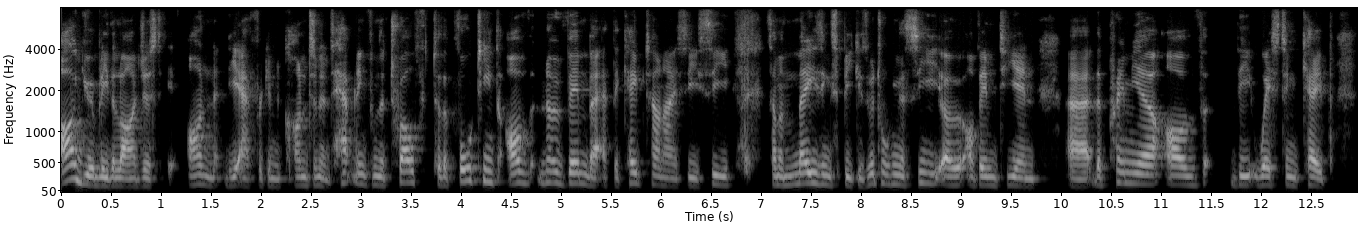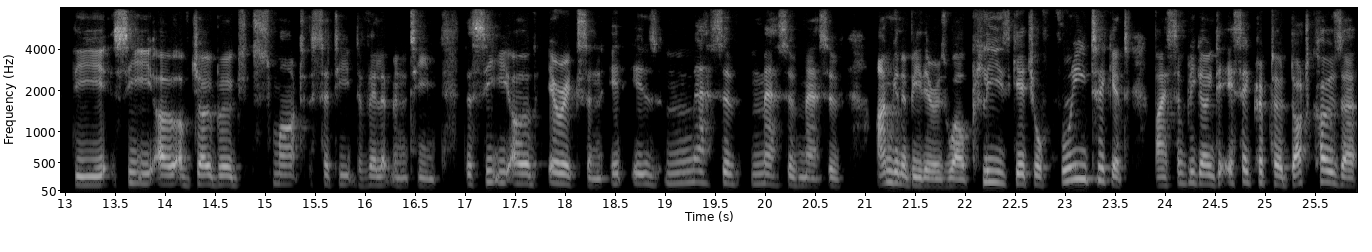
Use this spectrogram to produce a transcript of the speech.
arguably the largest on the African continent, happening from the 12th to the 14th of November at the Cape Town ICC. Some amazing speakers. We're talking the CEO of MTN, uh, the Premier of the Western Cape, the CEO of Joburg's Smart City Development Team, the CEO of Ericsson. It is massive, massive, massive. I'm going to be there as well. Please get your free ticket by simply going to sacrypto.coza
